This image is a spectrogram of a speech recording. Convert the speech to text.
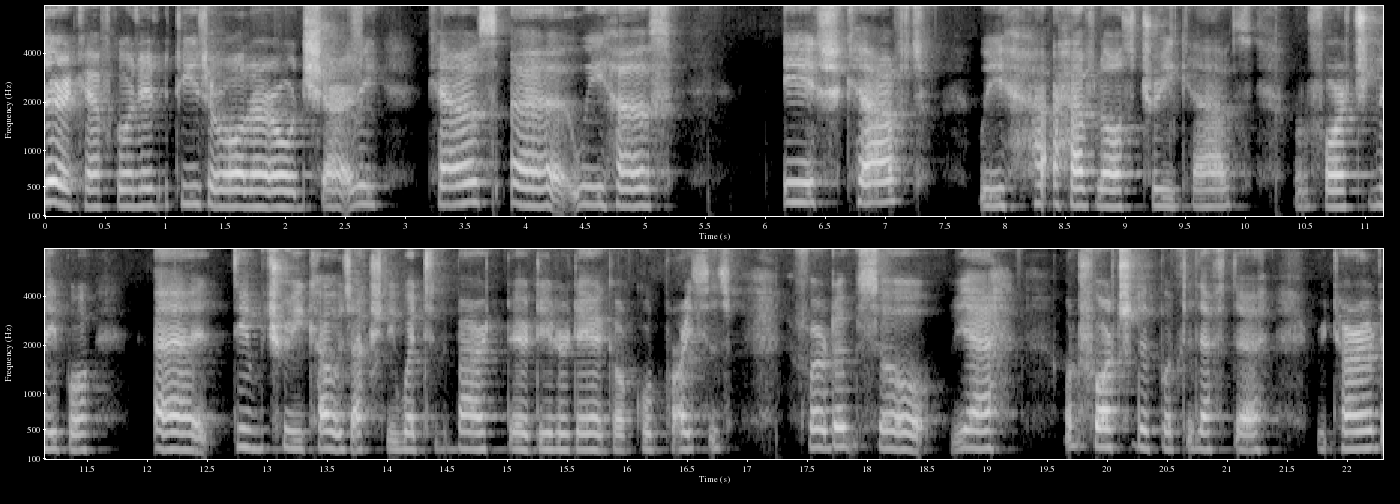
another calf going in. These are all our own Charolais calves. Uh, we have eight calves. We ha have lost three calves, unfortunately, but uh, them three cows actually went to the market there the other day and got good prices for them. So yeah, unfortunate, but they left the return.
